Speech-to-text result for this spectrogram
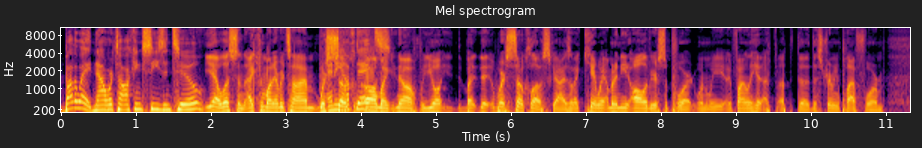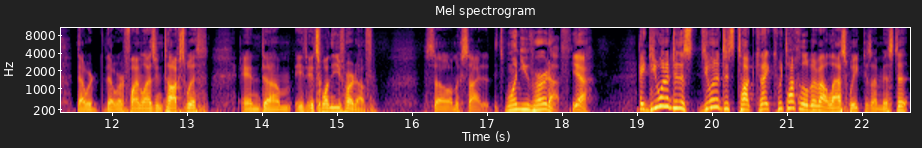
By the way, now we're talking season two. Yeah, listen, I come on every time. We're Any so updates? oh my no, but you but uh, we're so close, guys, and I can't wait. I'm going to need all of your support when we finally hit up, up the the streaming platform that we're that we're finalizing talks with, and um, it, it's one that you've heard of. So I'm excited. It's one you've heard of. Yeah. Hey, do you want to do this? Do you want to just talk? Can I? Can we talk a little bit about last week because I missed it?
